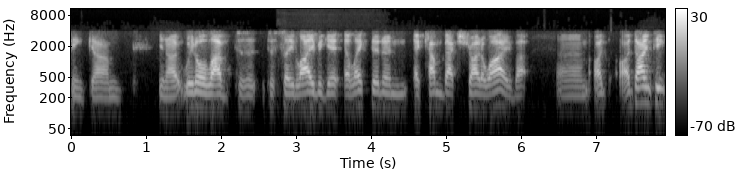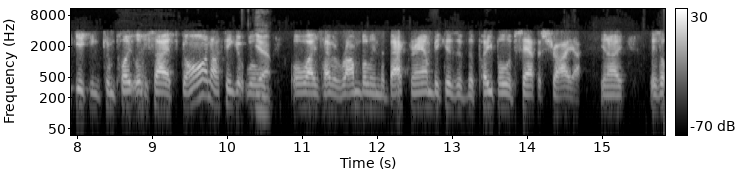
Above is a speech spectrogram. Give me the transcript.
think, um, you know, we'd all love to to see Labor get elected and come back straight away, but. Um, I, I don't think you can completely say it's gone. I think it will Yeah. always have a rumble in the background because of the people of South Australia. You know, there's a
